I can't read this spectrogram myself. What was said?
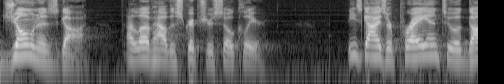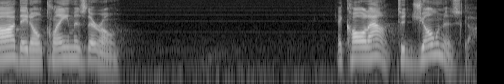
Jonah's God. I love how the scripture is so clear. These guys are praying to a God they don't claim as their own. They called out to Jonah's God.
